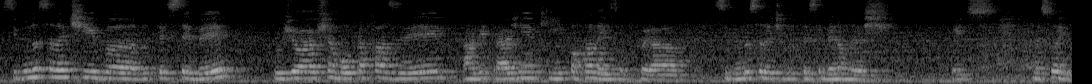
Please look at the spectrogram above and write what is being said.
segunda seletiva do TCB, o Joel chamou para fazer arbitragem aqui em Fortaleza, que foi a segunda seletiva do TCB Nordeste. Foi isso. Começou aí.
